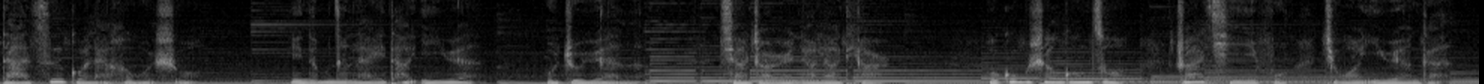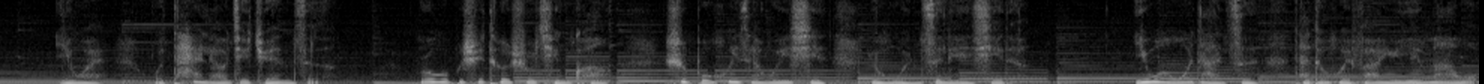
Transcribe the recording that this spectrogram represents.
打字过来和我说：“你能不能来一趟医院？我住院了，想找人聊聊天儿。”我顾不上工作，抓起衣服就往医院赶，因为我太了解娟子了，如果不是特殊情况，是不会在微信用文字联系的。以往我打字，她都会发语音骂我。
